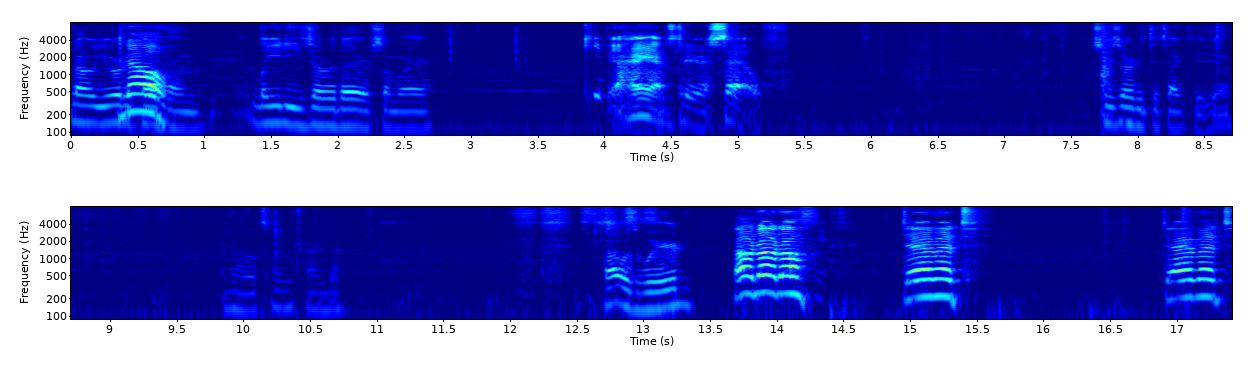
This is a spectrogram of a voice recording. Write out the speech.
No, you already No. called him. Lady's over there somewhere. Keep your hands to yourself. She's already detected you. No, that's what I'm trying to. That was weird. Oh no no! Damn it! Damn it!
